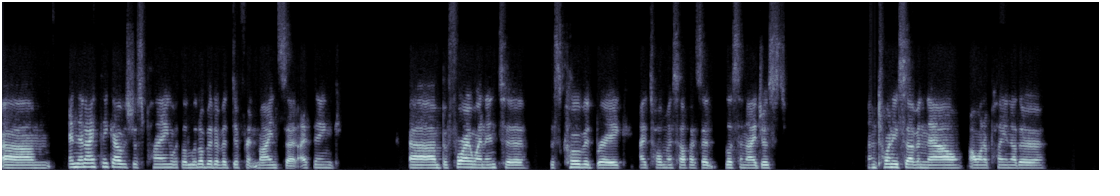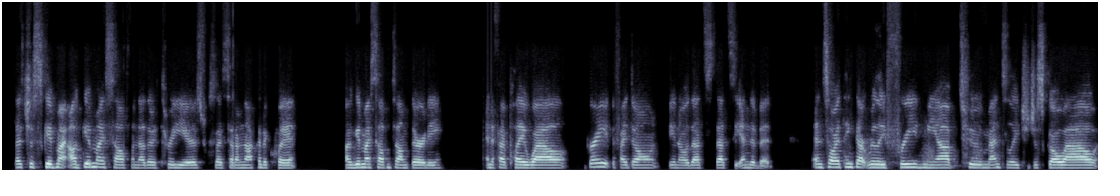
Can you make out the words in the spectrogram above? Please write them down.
Um, and then I think I was just playing with a little bit of a different mindset. I think um, before I went into this COVID break, I told myself, I said, listen, I just, I'm 27 now. I want to play another, let's just give my, I'll give myself another three years because I said, I'm not going to quit. I'll give myself until I'm 30. And if I play well, great. If I don't, you know, that's, that's the end of it. And so I think that really freed me up to mentally to just go out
